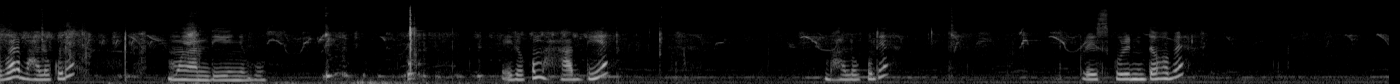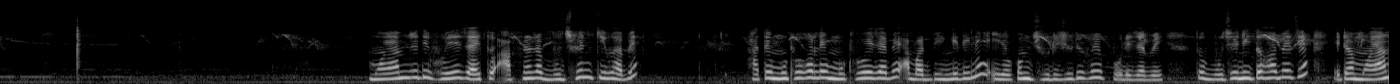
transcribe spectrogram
এবার ভালো করে ময়াম দিয়ে নেব। এরকম হাত দিয়ে ভালো করে প্রেস করে নিতে হবে। ময়াম যদি হয়ে যায়, তো আপনারা বুঝবেন কীভাবে? হাতে মুঠো করলে মুঠো হয়ে যাবে, আবার ভেঙে দিলে এরকম ঝুরি ঝুরি হয়ে পড়ে যাবে। তো বুঝে নিতে হবে যে এটা ময়াম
